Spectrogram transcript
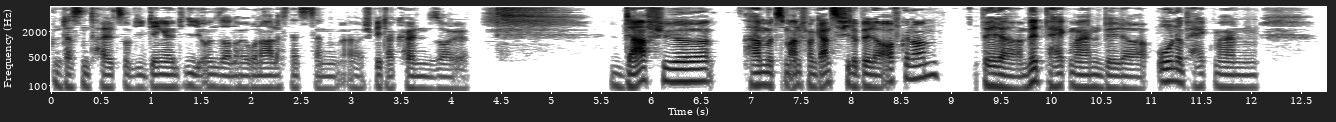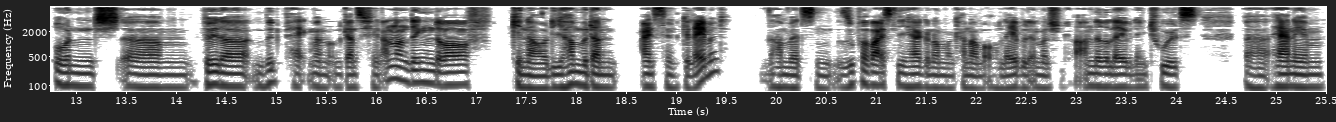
Und das sind halt so die Dinge, die unser neuronales Netz dann äh, später können soll. Dafür haben wir zum Anfang ganz viele Bilder aufgenommen. Bilder mit Pac-Man, Bilder ohne Pac-Man und ähm, Bilder mit Pac-Man und ganz vielen anderen Dingen drauf. Genau, die haben wir dann einzeln gelabelt. Da haben wir jetzt ein Supervisely hergenommen. Man kann aber auch Label-Image oder andere Labeling-Tools äh, hernehmen.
